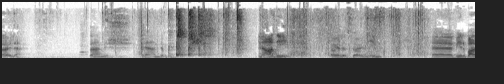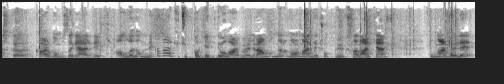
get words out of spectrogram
Öyle. Güzelmiş. Beğendim. Fena değil. Öyle söyleyeyim. Ee, bir başka kargomuza geldik. Allah'ım ne kadar küçük paketliyorlar böyle. Ben bunları normalde çok büyük sanarken bunlar böyle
